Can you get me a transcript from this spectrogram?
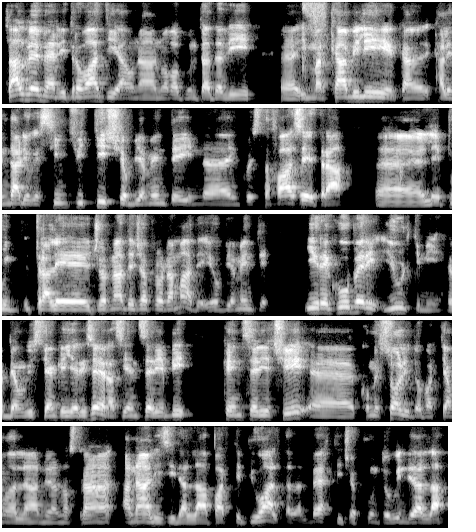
Salve, ben ritrovati a una nuova puntata di eh, Immarcabili, ca- calendario che si infittisce ovviamente in, in questa fase tra eh, le, tra le giornate già programmate e ovviamente i recuperi, gli ultimi che abbiamo visti anche ieri sera, sia in Serie B che in Serie C. Eh, come solito partiamo dalla, nella nostra analisi dalla parte più alta, dal vertice appunto, quindi dalla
